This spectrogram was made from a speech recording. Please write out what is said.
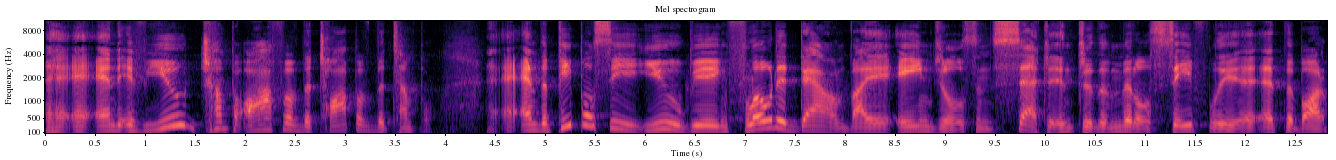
and if you jump off of the top of the temple, and the people see you being floated down by angels and set into the middle safely at the bottom.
